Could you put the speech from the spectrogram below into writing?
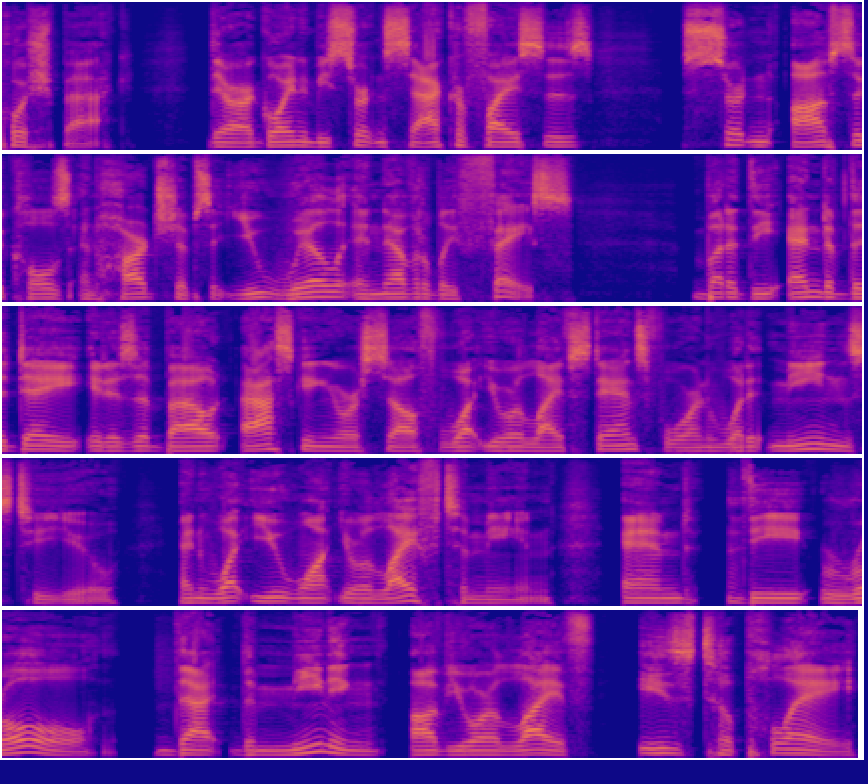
pushback. There are going to be certain sacrifices, certain obstacles and hardships that you will inevitably face. But at the end of the day, it is about asking yourself what your life stands for and what it means to you and what you want your life to mean and the role that the meaning of your life is to play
